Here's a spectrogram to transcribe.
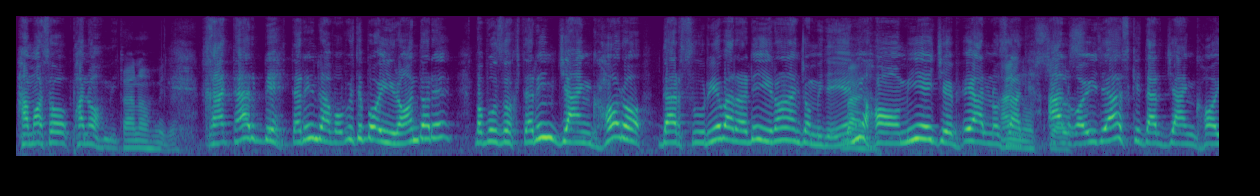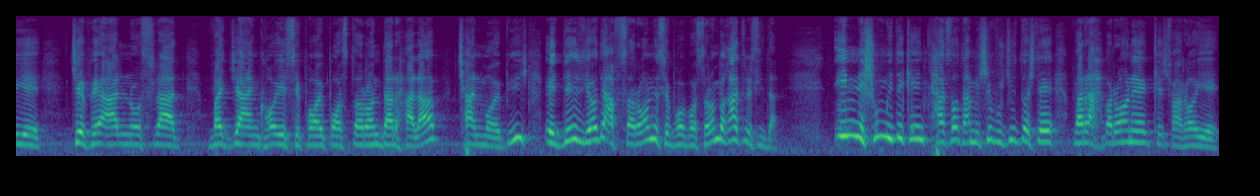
حماس رو پناه میده. پناه میده. قطر بهترین روابط با ایران داره و بزرگترین جنگ ها رو در سوریه برای ایران انجام میده. یعنی بله. حامی جبهه النصرت القاعده است که در جنگ های جبهه النصرت و جنگ های سپاه پاسداران در حلب چند ماه پیش عده زیاد افسران سپاه پاسداران به قتل رسیدن. این نشون میده که این تضاد همیشه وجود داشته و رهبران کشورهای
